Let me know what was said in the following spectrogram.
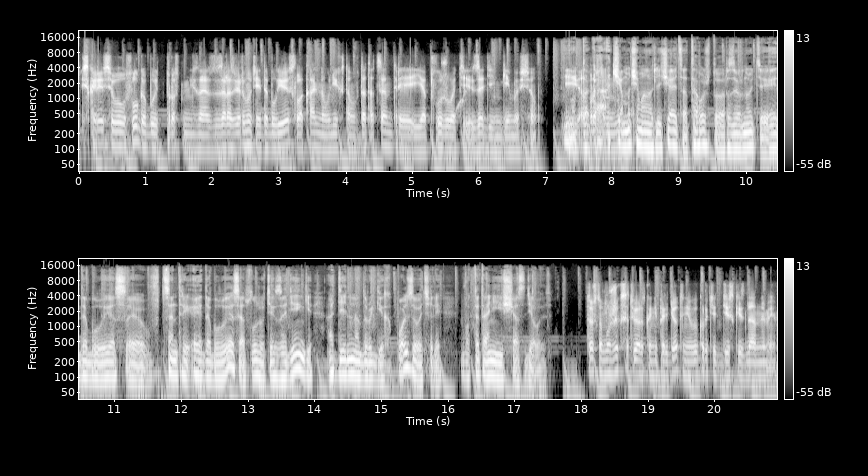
И, скорее всего, услуга будет просто, не знаю, развернуть AWS локально у них там в дата-центре и обслуживать за деньги им и все. И Ну, она так, просто, а чем, чем оно отличается от того, что развернуть AWS э, в центре AWS и обслуживать их за деньги отдельно от других пользователей? Вот это они и сейчас делают. То, что мужик с отверткой не придет и не выкрутит диски с данными.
